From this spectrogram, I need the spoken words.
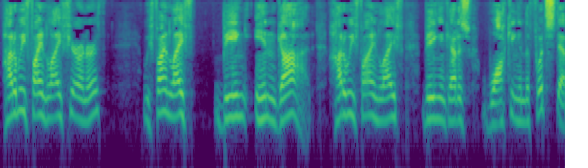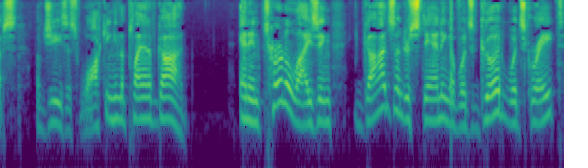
How do we find life here on earth? We find life being in God. How do we find life being in God is walking in the footsteps of Jesus, walking in the plan of God and internalizing God's understanding of what's good, what's great,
